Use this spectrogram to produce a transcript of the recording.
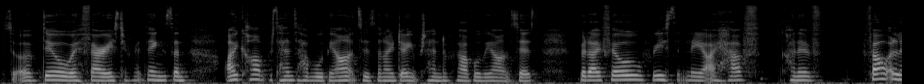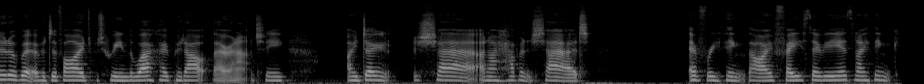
sort of deal with various different things. And I can't pretend to have all the answers, and I don't pretend to have all the answers, but I feel recently I have kind of felt a little bit of a divide between the work I put out there and actually I don't share and I haven't shared everything that I've faced over the years. And I think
